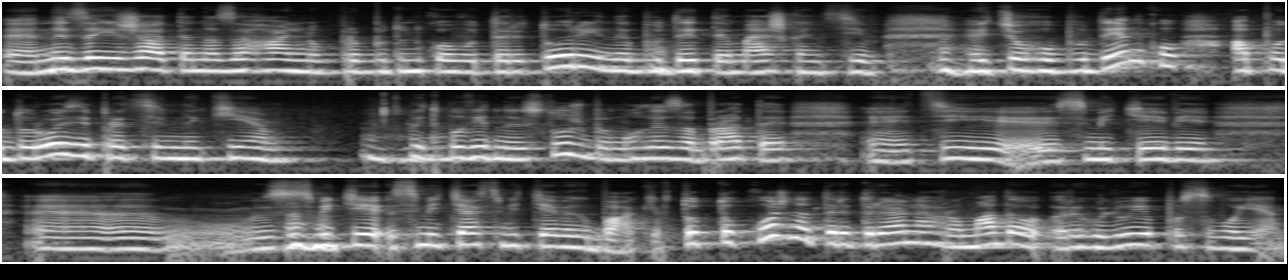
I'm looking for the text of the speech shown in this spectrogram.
е, не заїжджати на загальну прибудинкову територію, не будити мешканців е, цього будинку, а по дорозі працівники. Відповідної служби могли забрати е, ці е, сміттєві сміттє, сміття сміттєвих баків. Тобто кожна територіальна громада регулює по-своєму.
